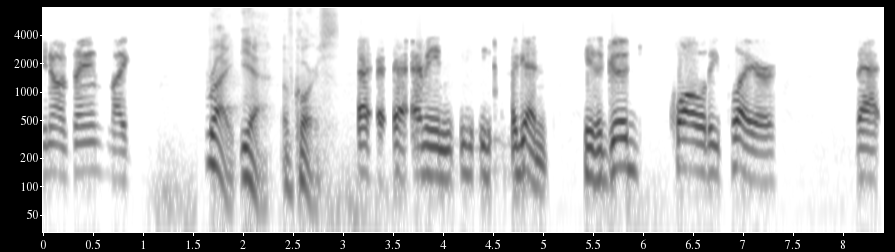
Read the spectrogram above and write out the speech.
You know what I'm saying? Like Right. Yeah. Of course. I, I- mean, he- again, he's a good quality player that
